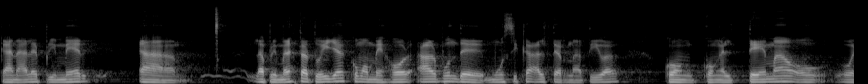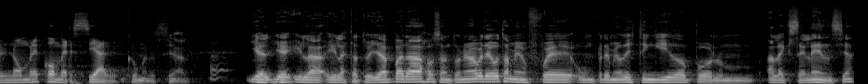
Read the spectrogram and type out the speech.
ganar el primer, ah, la primera estatuilla como mejor álbum de música alternativa con, con el tema o, o el nombre comercial. comercial. Y, el- y- la, y la estatuilla para José Antonio Abreu también fue un premio distinguido por, mm, a la excelencia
